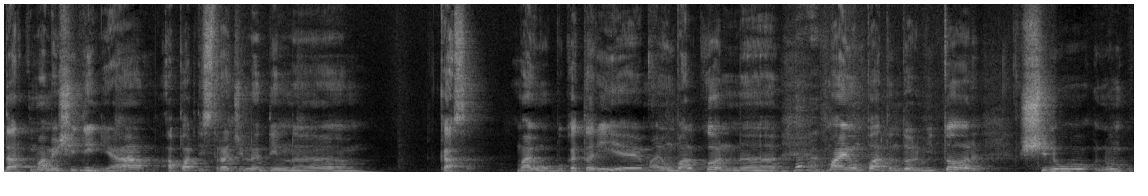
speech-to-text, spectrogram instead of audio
Dar cum am ieșit din ea, apar distragerile din uh, casă. Mai e o bucătărie, mai e un balcon, uh, Da. mai e un pat în dormitor și nu, nu,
